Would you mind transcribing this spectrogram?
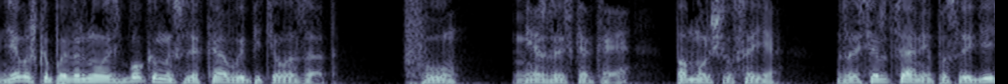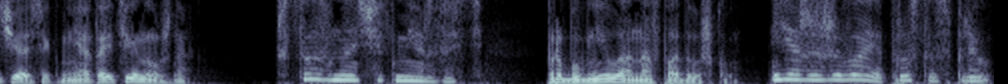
Девушка повернулась боком и слегка выпятила зад. «Фу, мерзость какая!» Поморщился я. «За сердцами последи часик, мне отойти нужно». «Что значит мерзость?» Пробубнила она в подушку. «Я же живая, просто сплю».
